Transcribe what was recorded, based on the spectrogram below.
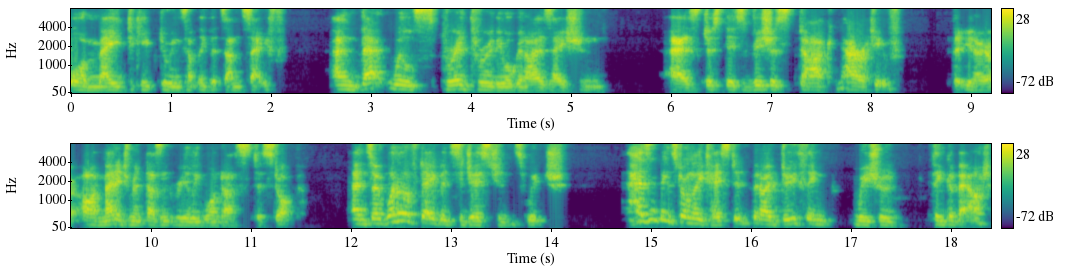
or made to keep doing something that's unsafe. And that will spread through the organization as just this vicious, dark narrative that, you know, our management doesn't really want us to stop. And so one of David's suggestions, which hasn't been strongly tested, but I do think we should think about,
